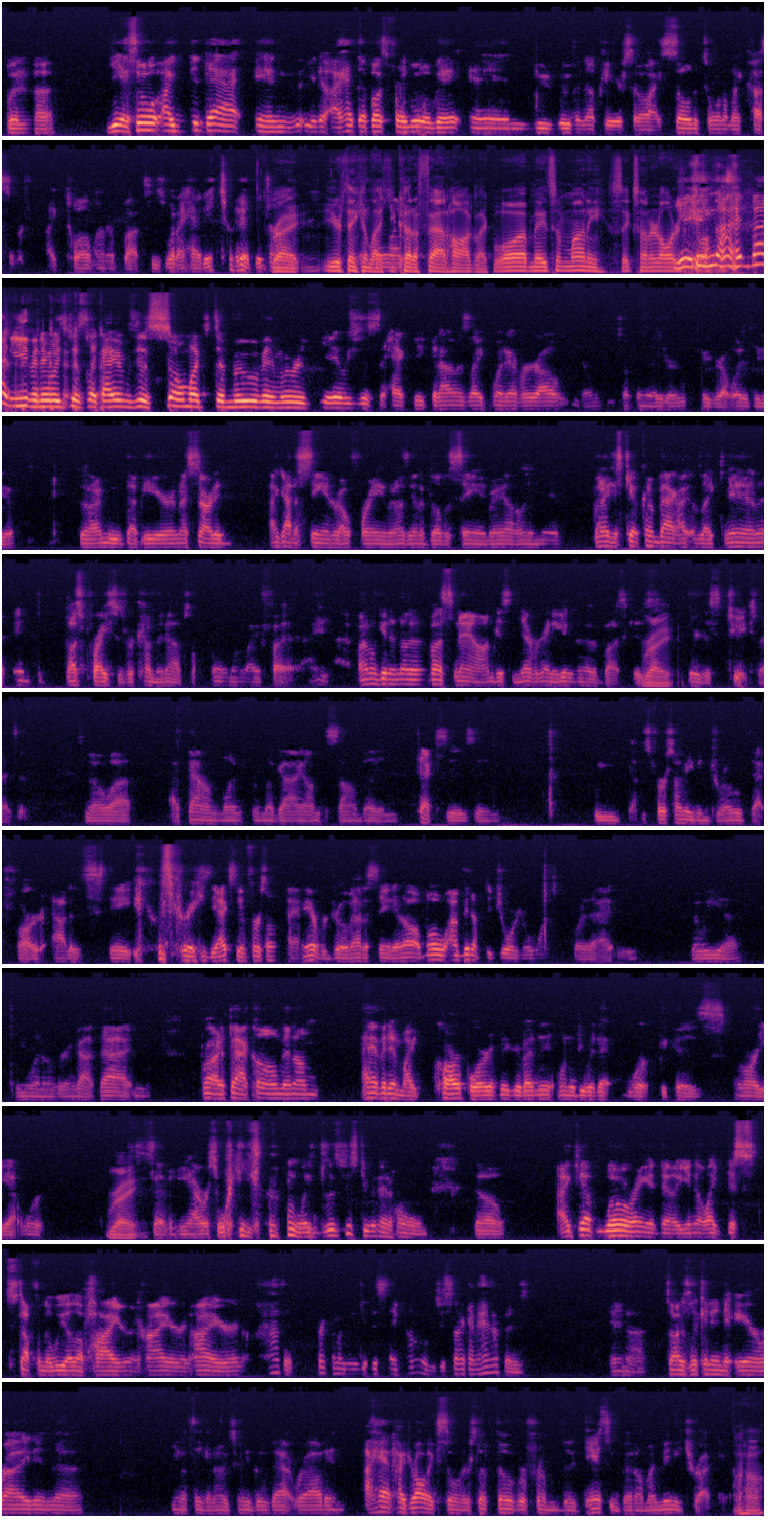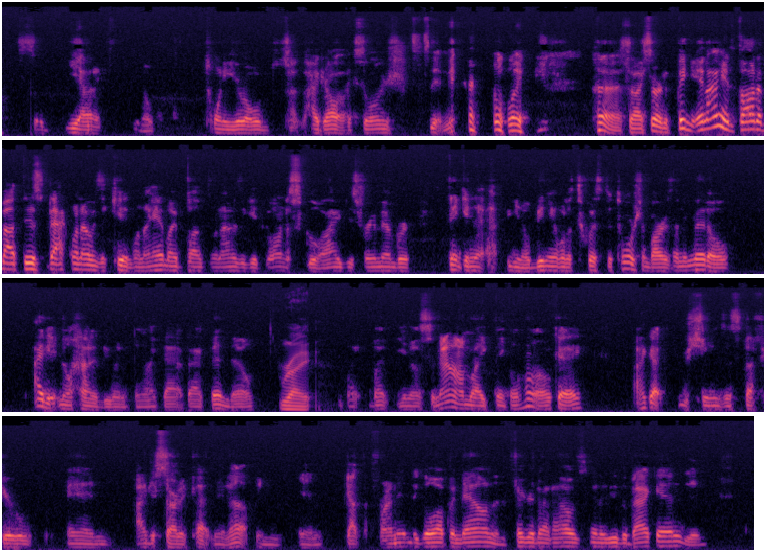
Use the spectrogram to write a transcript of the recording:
but uh, yeah, so I did that, and you know I had that bus for a little bit, and we were moving up here, so I sold it to one of my customers for like twelve hundred bucks is what I had into it at the time. right. You're thinking And like you like- uh, cut a fat hog, like, well, I made some money, six hundred dollars. Yeah, not, not even. It was just like I was just so much to move, and we were. You know, it was just hectic, and I was like, whatever. I'll you know do something later, figure out what to do. So I moved up here, and I started. I got a sandrail frame, and I was going to build a sandrail, and then, but I just kept coming back. I was like, man, and bus prices were coming up. So I told my wife, I, I, I don't get another bus now, I'm just never going to get another bus because Right. they're just too expensive. So uh, I found one from a guy on the Samba in Texas, and we that was the first time I even drove that far out of the state. It was crazy. Actually, the first time I ever drove out of state at all. Well, I've been up to Georgia once before that, and so we uh, we went over and got that and brought it back home, and I'm I have it in my carport. I figured I didn't want to do it at work because I'm already at work Right. 70 hours a week. Like, let's just do it at home. So I kept lowering it though, you know, like just stuffing the wheel up higher and higher and higher. And how the frick am I going to get this thing home? It's just not going to happen. And uh, so I was looking into air ride and, uh, you know, thinking I was going to go that route. And I had hydraulic cylinders left over from the dancing bed on my mini truck. Uh huh. So yeah, like, you know, 20 year old hydraulic cylinder sitting there. like, huh. So I started thinking, and I had thought about this back when I was a kid, when I had my bugs, when I was a kid going to school. I just remember thinking that, you know, being able to twist the torsion bars in the middle. I didn't know how to do anything like that back then, though. Right. But, but you know, so now I'm like thinking, huh, okay, I got machines and stuff here, and I just started cutting it up and and got the front end to go up and down, and figured out how I was going to do the back end, and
